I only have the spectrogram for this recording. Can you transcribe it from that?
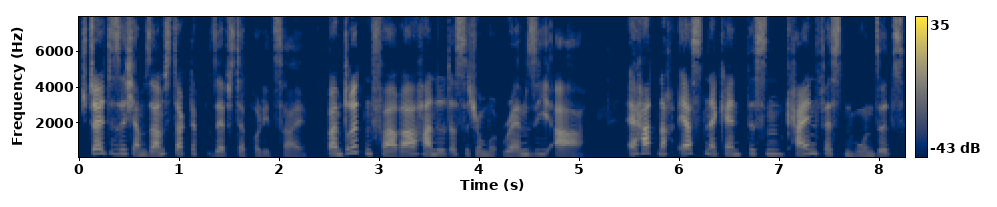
stellte sich am Samstag selbst der Polizei. Beim dritten Fahrer handelt es sich um Ramsey A. Er hat nach ersten Erkenntnissen keinen festen Wohnsitz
